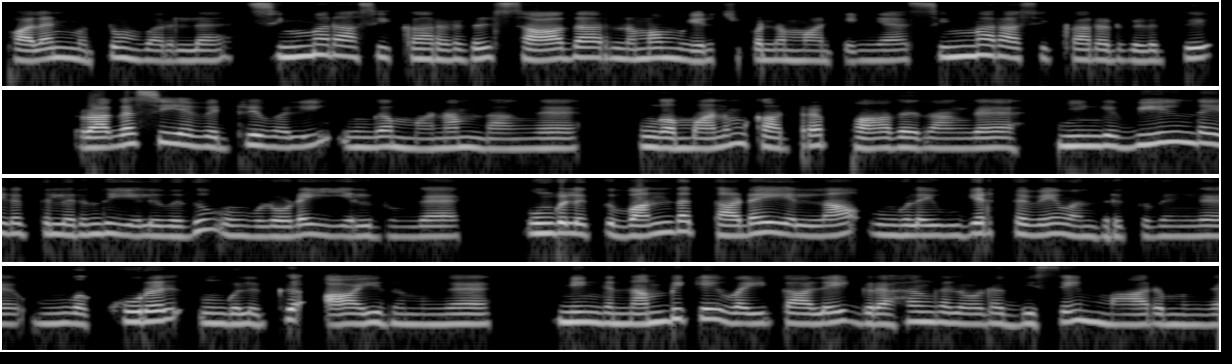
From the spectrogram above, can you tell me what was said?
பலன் மட்டும் வரல. சிம்ம ராசிக்காரர்கள் சாதாரணமா முயற்சி பண்ண மாட்டீங்க. சிம்ம ராசிக்காரர்களுக்கு ரகசிய வெற்றி வழி உங்க மனம் தாங்க. உங்க மனம் காட்டுற பாதை தாங்க. நீங்க வீழ்ந்த இடத்திலிருந்து எழுவது உங்களோட இயல்புங்க. உங்களுக்கு வந்த தடை எல்லாம் உங்களை உயர்த்தவே வந்திருக்குதுங்க. உங்க குரல் உங்களுக்கு ஆயுதமுங்க. நீங்க நம்பிக்கை வைத்தாலே கிரகங்களோட திசை மாறுமுங்க.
